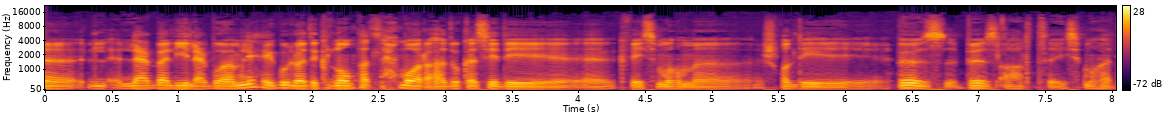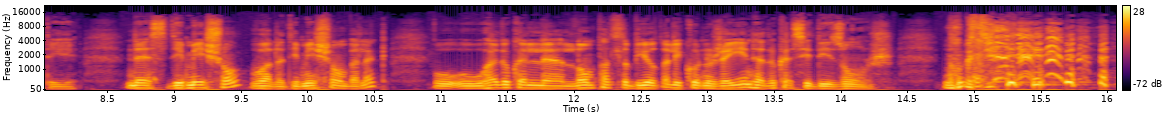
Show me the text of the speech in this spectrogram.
اللعبة اللي يلعبوها مليح يقولوا هذيك اللومبات الحمورة هذوك سيدي كيف يسموهم شغل دي بوز بوز آرت يسموها دي ناس دي ميشون فوالا دي ميشون بالك. وهذوك اللومبات البيوض اللي يكونوا جايين هذوك سي دي زونج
